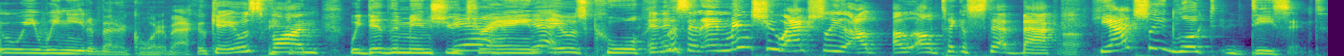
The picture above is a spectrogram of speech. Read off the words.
we we need a better quarterback. Okay, it was fun. We did the Minshew Yeah, train. yeah. It was cool. And Listen, and Minshew actually, I'll, I'll I'll take a step back. Uh. he actually looked decent.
